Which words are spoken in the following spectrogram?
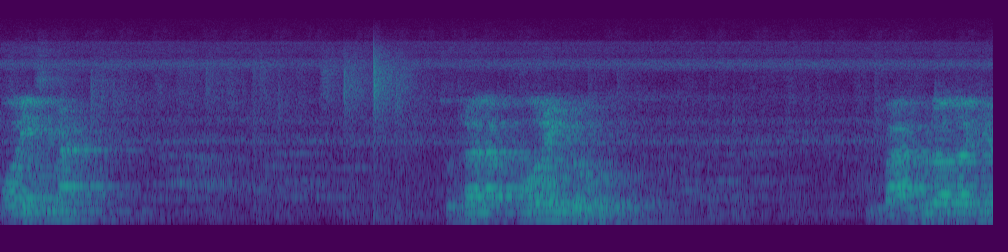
परिसीमा सूत्र है बाहुर दैर्घ्य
